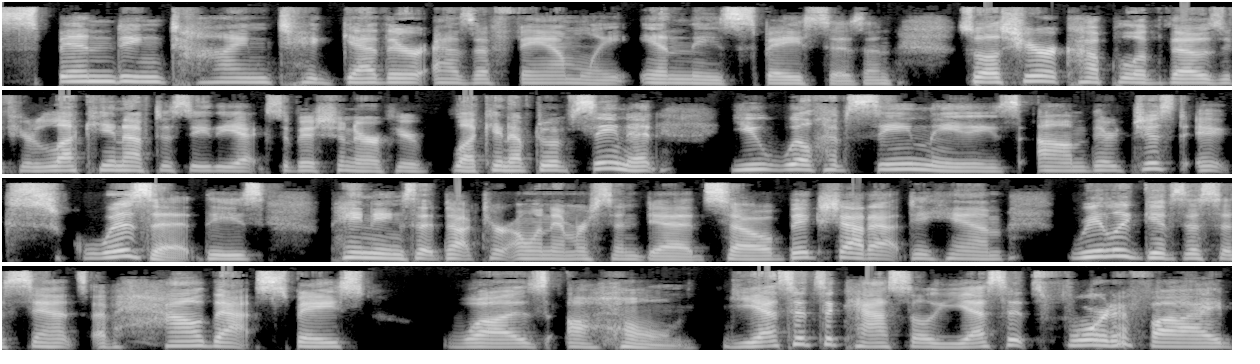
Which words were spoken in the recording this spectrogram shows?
spending time together as a family in these spaces. And so I'll share a couple of those. If you're lucky enough to see the exhibition or if you're lucky enough to have seen it, you will have seen these. Um, they're just exquisite, these paintings that Dr. Owen Emerson did. So big shout out to him. Really gives us a sense of how that space was a home. Yes, it's a castle. Yes, it's fortified.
